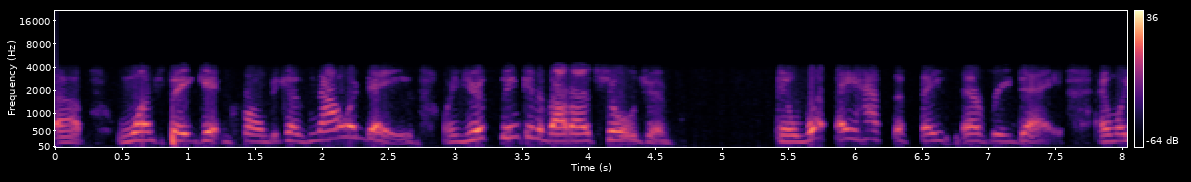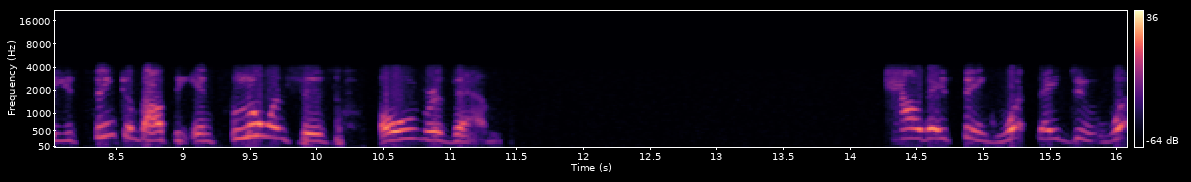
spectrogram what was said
up once they get grown because nowadays, when you're thinking about our children, and what they have to face every day. And when you think about the influences over them, how they think, what they do, what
